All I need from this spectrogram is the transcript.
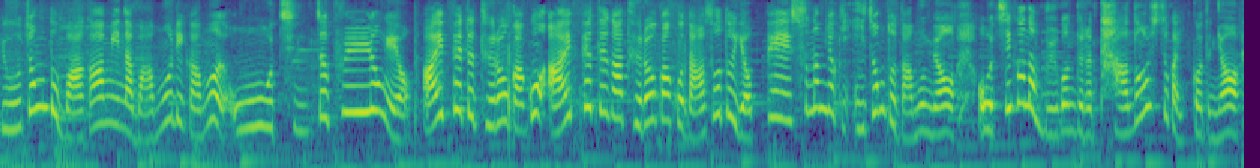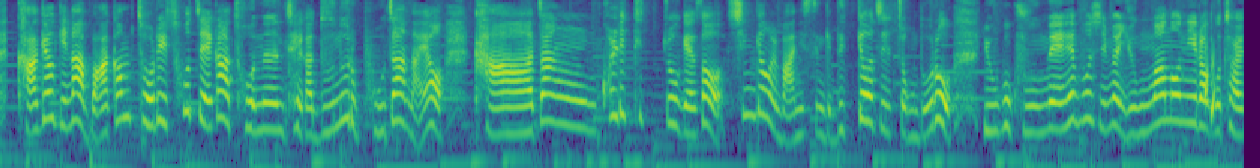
이 정도 마감이나 마무리감은 오 진짜 훌륭해요. 아이패드 들어가고 아이패드가 들어가고 나서도 옆에 수납력이 이 정도 남으면 어지간한 물건들은 다 넣을 수가 있거든요. 가격이나 마감 처리 소재가 저는 제가 눈으로 보잖아요. 가장 퀄리티 쪽에서 신경을 많이 쓴 게 느껴질 정도로 이거 구매해보시면 6만 원이라고 잘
